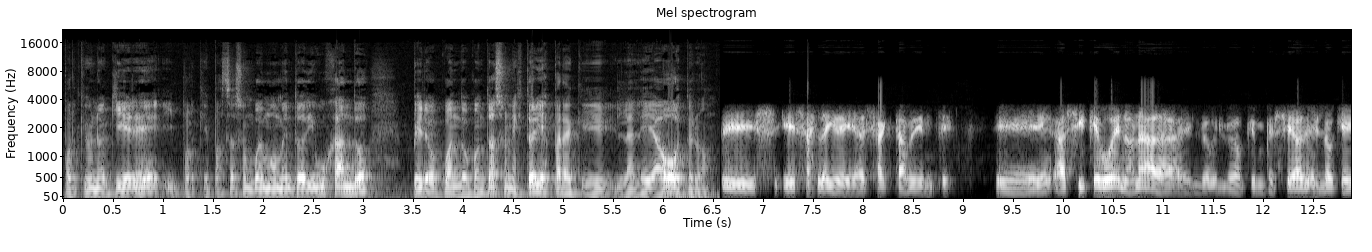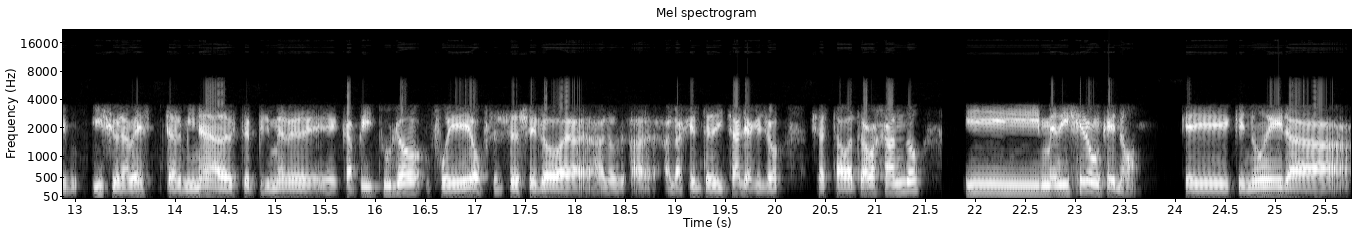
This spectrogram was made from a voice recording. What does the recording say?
porque uno quiere y porque pasas un buen momento dibujando, pero cuando contás una historia es para que la lea otro. Es, esa es la idea, exactamente. Eh, así que bueno, nada, lo, que empecé a, lo que hice una vez terminado este primer eh, capítulo fue ofrecérselo a, la gente de Italia que yo ya estaba trabajando y me dijeron que no, que, que no era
